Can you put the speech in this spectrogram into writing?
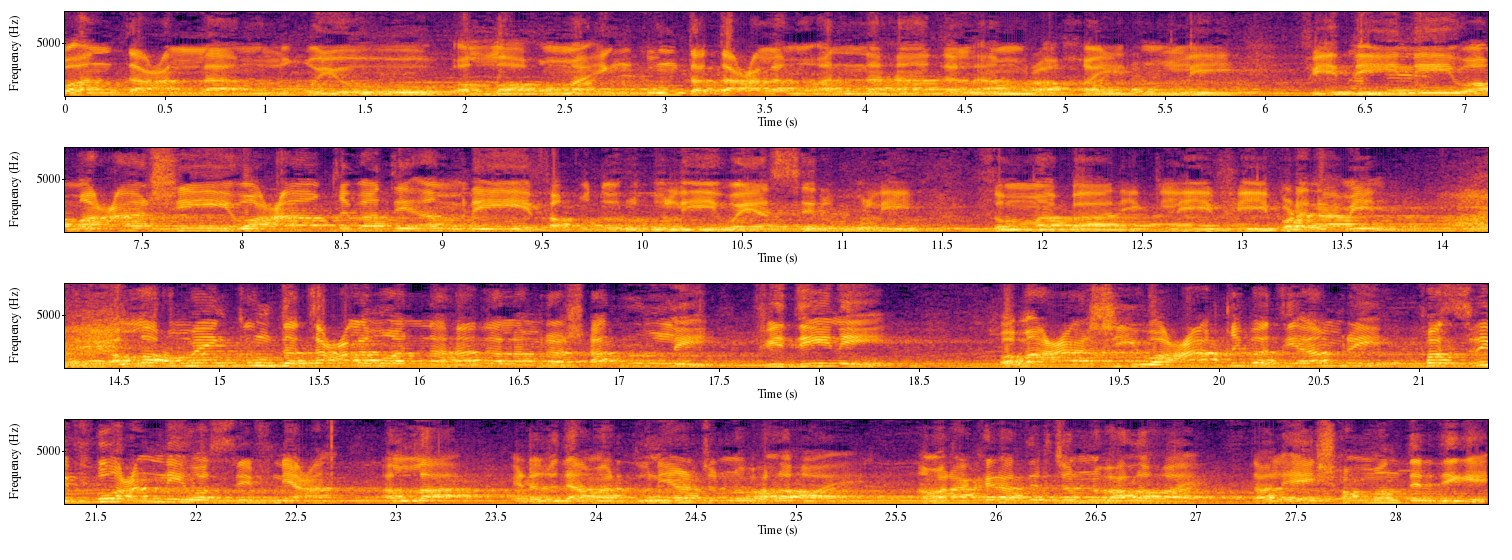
وانت علام الغيوب اللهم ان كنت تعلم ان هذا الامر خير لي في ديني ومعاشي وعاقبة أمري فاقدره لي ويسره لي ثم بارك لي فيه পড়েন আমিন اللهم إن كنت تعلم أن هذا الأمر شر لي في ديني ومعاشي وعاقبة أمري فاصرفه عني واصرفني عنه আল্লাহ এটা যদি আমার দুনিয়ার জন্য ভালো হয় আমার আখেরাতের জন্য ভালো হয় তাহলে এই সম্বন্ধের দিকে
